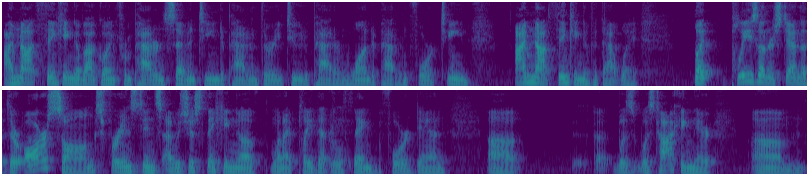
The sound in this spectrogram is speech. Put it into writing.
I'm not thinking about going from pattern 17 to pattern 32 to pattern 1 to pattern 14. I'm not thinking of it that way. But please understand that there are songs, for instance, I was just thinking of when I played that little thing before Dan uh, uh was, was talking there. Um,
